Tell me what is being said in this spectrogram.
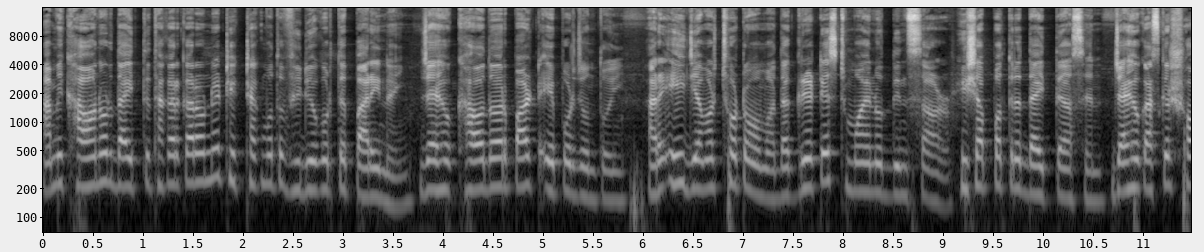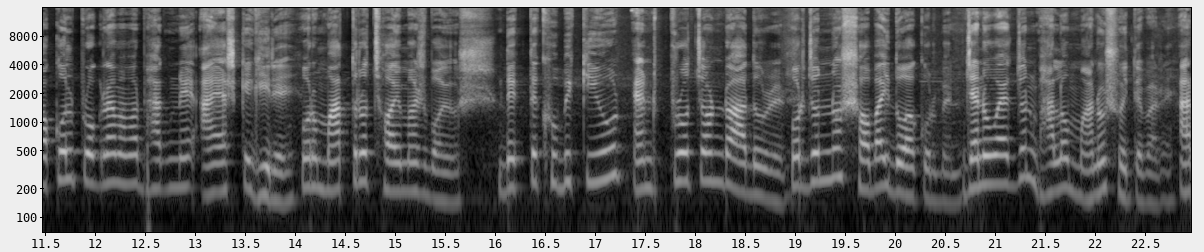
আমি খাওয়ানোর দায়িত্বে থাকার কারণে ঠিকঠাক মতো ভিডিও করতে পারি নাই। যাই হোক খাওয়া দাওয়ার পার্ট এ পর্যন্তই। আর এই যে আমার ছোট মামা দ্য গ্রেটেস্ট ময়নুদ্দিন স্যার হিসাবপত্রের দায়িত্বে আছেন। যাই হোক, আজকের সকল প্রোগ্রাম আমার ভাগ্নে আয়াসকে ঘিরে। ওর মাত্র ছয় মাস বয়স। দেখতে খুবই কিউট অ্যান্ড প্রচণ্ড আদরের। ওর জন্য সবাই দোয়া করবেন, যেন ও একজন ভালো মানুষ হইতে পারে। আর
